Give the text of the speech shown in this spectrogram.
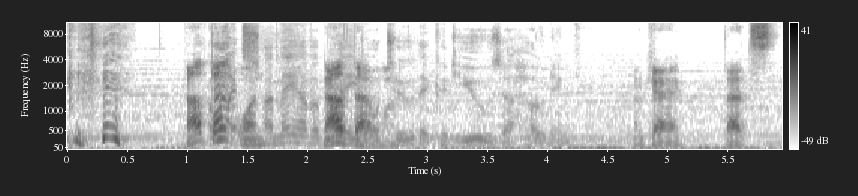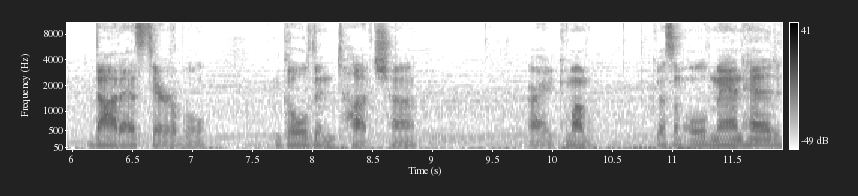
Not that one. I may have a Not that or one. two that could use a honing. Okay, that's not as terrible. Golden touch, huh? Alright, come on. Got some old man head.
